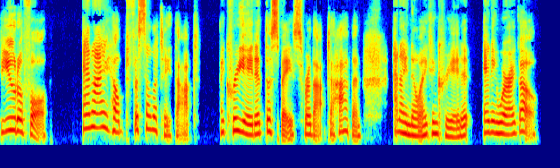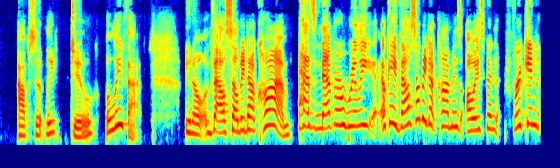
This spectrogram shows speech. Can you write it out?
beautiful and i helped facilitate that i created the space for that to happen and i know i can create it anywhere i go absolutely do believe that you know, valselby.com has never really, okay, valselby.com has always been freaking,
